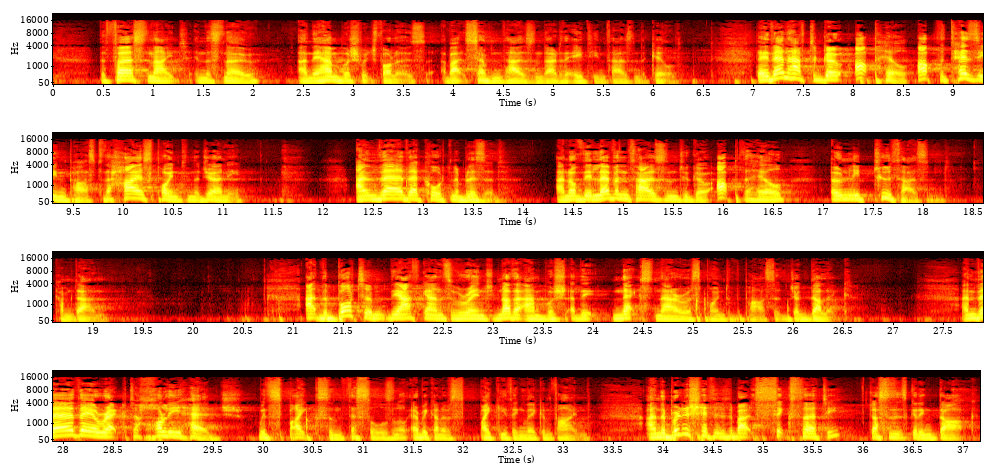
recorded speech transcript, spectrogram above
the first night in the snow and the ambush which follows, about 7,000 out of the 18,000 are killed. They then have to go uphill, up the Tezeen Pass to the highest point in the journey. And there they're caught in a blizzard. And of the 11,000 who go up the hill, only 2,000 come down. At the bottom, the Afghans have arranged another ambush at the next narrowest point of the pass, at Jagdalik. And there they erect a holly hedge with spikes and thistles and every kind of spiky thing they can find. And the British hit it at about 6.30, just as it's getting dark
